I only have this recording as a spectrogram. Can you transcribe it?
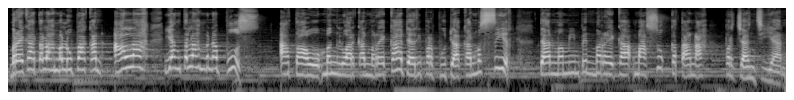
Mereka telah melupakan Allah yang telah menebus atau mengeluarkan mereka dari perbudakan Mesir dan memimpin mereka masuk ke tanah perjanjian.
